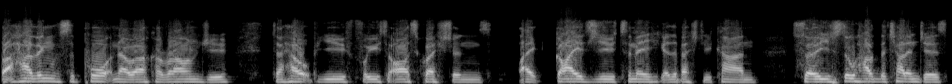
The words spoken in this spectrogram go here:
But having the support network around you to help you, for you to ask questions, like guides you to make it the best you can. So you still have the challenges,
